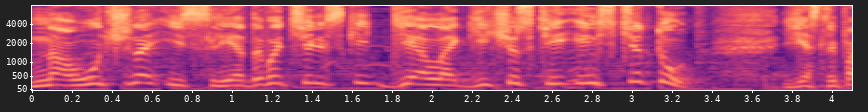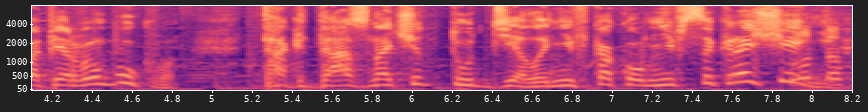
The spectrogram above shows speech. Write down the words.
научно-исследовательский геологический институт. Если по первым буквам. Тогда, значит, тут дело ни в каком, ни в сокращении. Вот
